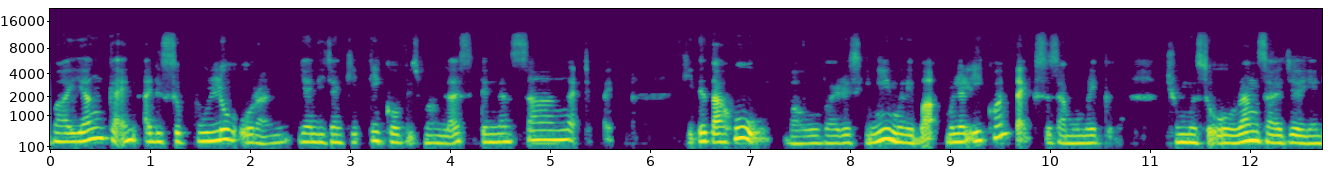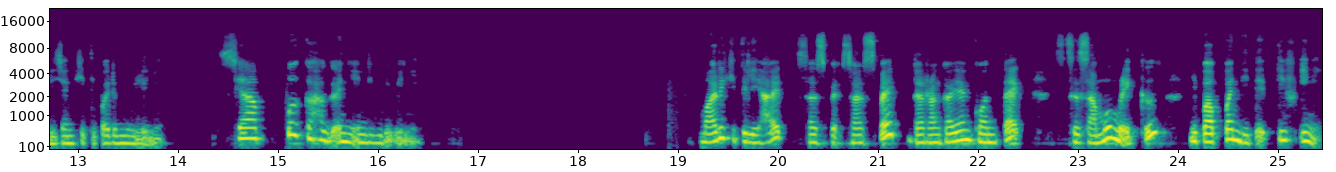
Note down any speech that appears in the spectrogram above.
Bayangkan ada 10 orang yang dijangkiti COVID-19 dengan sangat cepat. Kita tahu bahawa virus ini merebak melalui kontak sesama mereka. Cuma seorang saja yang dijangkiti pada mulanya. Siapakah agaknya individu ini? Mari kita lihat suspek-suspek dan rangkaian kontak sesama mereka di papan detektif ini.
